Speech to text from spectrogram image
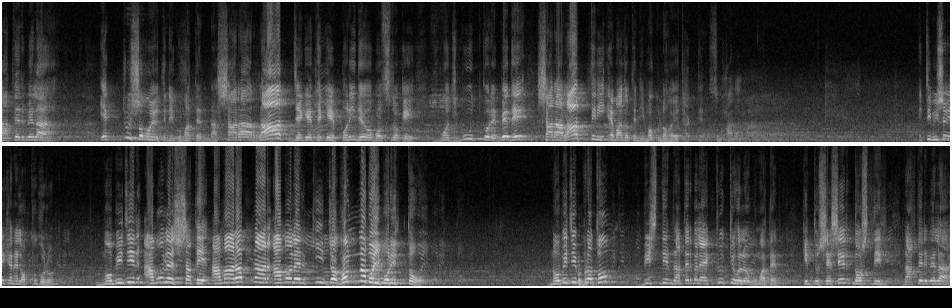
রাতের বেলা একটু সময় তিনি ঘুমাতেন না। সারা রাত জেগে থেকে পরিধেয় বস্ত্রকে মজবুত করে বেঁধে সারা রাত তিনি এবাদতে নিমগ্ন হয়ে থাকতেন। সুবহানাল্লাহ। একটি বিষয় এখানে লক্ষ্য করুন। নবীজির আমলের সাথে আমার আপনার আমলের কি জঘন্য বৈপরীত্য? নবীজি প্রথম বিশ দিন রাতের বেলা একটু একটু হলেও ঘুমাতেন, কিন্তু শেষের দশ দিন রাতের বেলা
